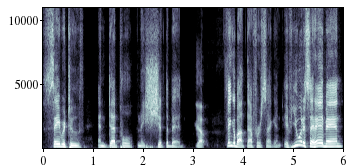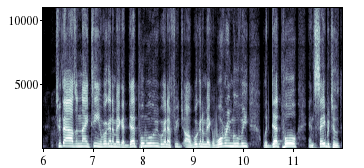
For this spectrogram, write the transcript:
Sabretooth, and Deadpool, and they shit the bed. Yep. Think about that for a second. If you would have said, "Hey, man, 2019, we're gonna make a Deadpool movie. We're gonna feature, uh, we're gonna make a Wolverine movie with Deadpool and Sabretooth,"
